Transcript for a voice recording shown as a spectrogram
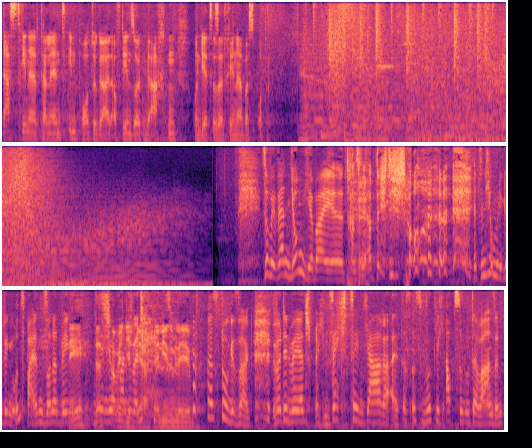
das Trainertalent in Portugal, auf den sollten wir achten. Und jetzt ist er Trainer bei Sporting. So, wir werden jung hier bei äh, Transfer Update, die Show. Jetzt nicht unbedingt wegen uns beiden, sondern wegen nee, das dem jungen Mann, über den, in diesem Leben. Hast du gesagt, über den wir jetzt sprechen. 16 Jahre alt, das ist wirklich absoluter Wahnsinn.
